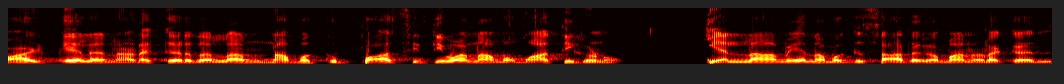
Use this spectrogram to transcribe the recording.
வாழ்க்கையில நடக்கிறதெல்லாம் நமக்கு பாசிட்டிவா நாம மாத்திக்கணும். எல்லாமே நமக்கு சாதகமா நடக்காது.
